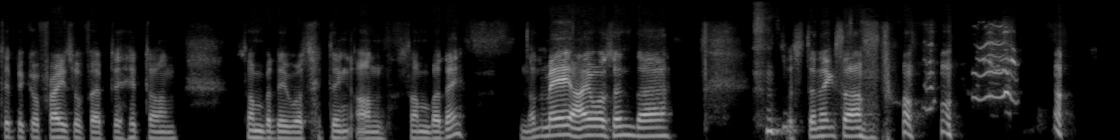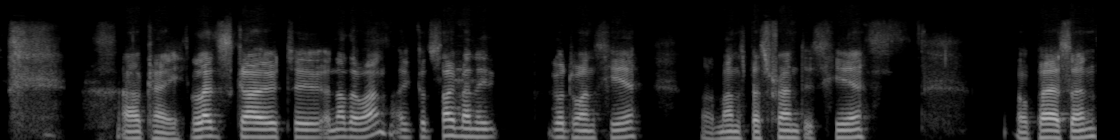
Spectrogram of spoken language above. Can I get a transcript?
typical phrasal verb to hit on. Somebody was hitting on somebody. Not me, I wasn't there. Just an example. okay, let's go to another one. I've got so many good ones here. A man's best friend is here. Or person,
